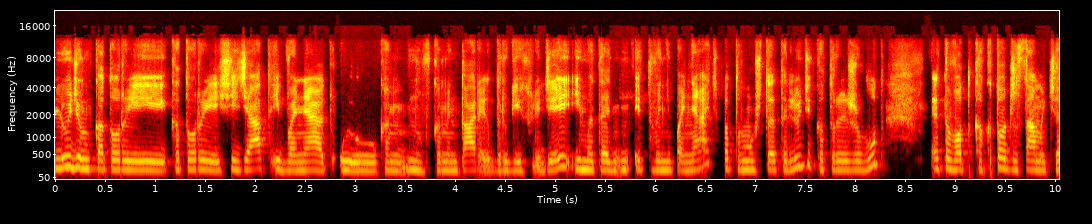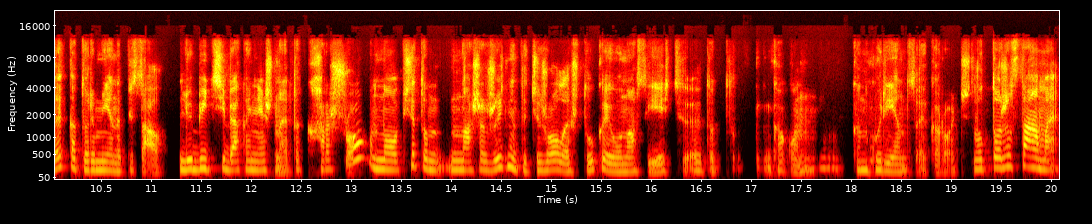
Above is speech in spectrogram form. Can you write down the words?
Людям, которые, которые сидят и воняют у, ну, в комментариях других людей, им это, этого не понять, потому что это люди, которые живут... Это вот как тот же самый человек, который мне написал. Любить себя, конечно, конечно, это хорошо, но вообще-то наша жизнь это тяжелая штука, и у нас есть этот, как он, конкуренция, короче. Вот то же самое.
